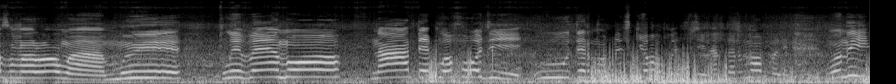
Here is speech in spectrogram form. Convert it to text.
Розума Рома. Ми пливемо на теплоході у Тернопільській області, на Тернополі. Вони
